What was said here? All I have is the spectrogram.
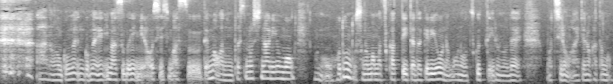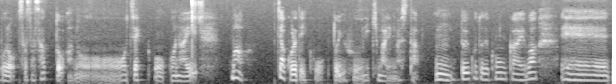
あの「ごめんごめん今すぐに見直しします」でまああの私のシナリオもあのほとんどそのまま使っていただけるようなものを作っているのでもちろん相手の方もプロさささっとあのチェックを行いまあじゃあこれでいこうというふうに決まりました。うん、ということで今回は、え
